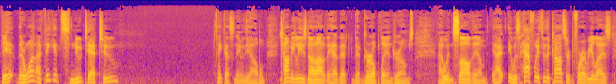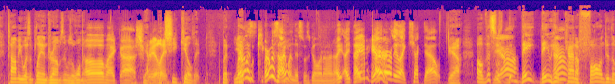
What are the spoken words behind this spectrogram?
They their one, I think it's New Tattoo. I think that's the name of the album. Tommy Lee's not on it. They had that that girl playing drums. I went and saw them. And I, it was halfway through the concert before I realized Tommy wasn't playing drums and it was a woman. Oh my gosh! Yeah, really? but she killed it. But Yeah. Where Yeah. was where was I when this was going on? I I, I, Same I here. already like checked out. Yeah. Oh, this was Yeah. they they had Yeah. kind of fallen to the,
